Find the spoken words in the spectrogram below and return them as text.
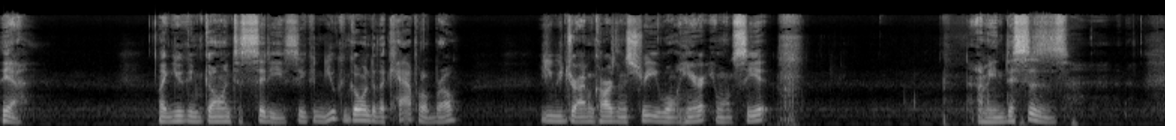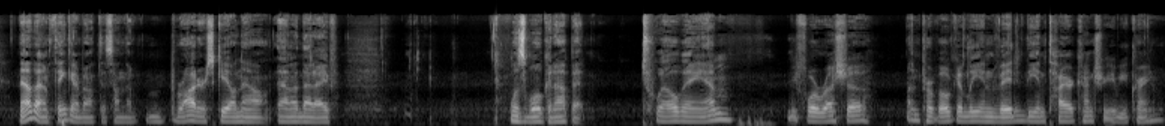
Yeah. Like you can go into cities. You can you can go into the capital, bro. You be driving cars in the street, you won't hear it, you won't see it. I mean, this is now that I'm thinking about this on the broader scale now, now that I've was woken up at 12 a.m before Russia unprovokedly invaded the entire country of Ukraine.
